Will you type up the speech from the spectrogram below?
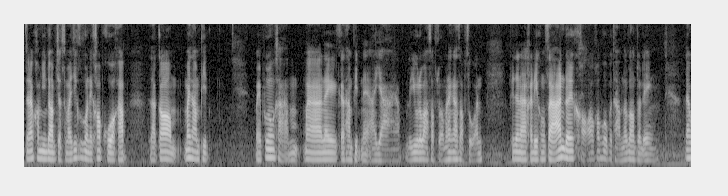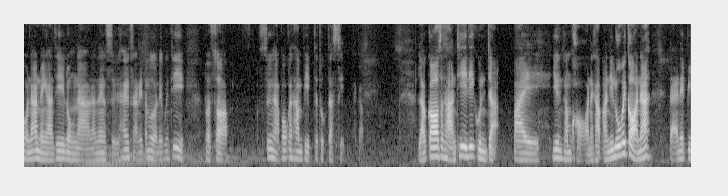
ได้รับความยินยอมจากสมาชิกทุกคนในครอบครัวครับ แล้วก็ไม่ทำผิดไปผู้ต้องขามาในกระทำผิดในอาญาครับหรืออยู่ระหว่างสอบสวนพนักงานสอบสวน พิจารณาคดีของศาลโดยขอครอบครัวประถามรับรองตนเอง และหัวหน้าหน่วยงานที่ลงนามในหนังสือให้สถานีตำรวจในพื้นที่ตรวจสอบ ซึ่งหากพบกระทำผิดจะถูกตัดสิทธิ์นะครับ แล้วก็สถานที่ที่คุณจะไปยื่นคำขอนะครับ อันนี้รู้ไว้ก่อนนะ แต่ในปี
